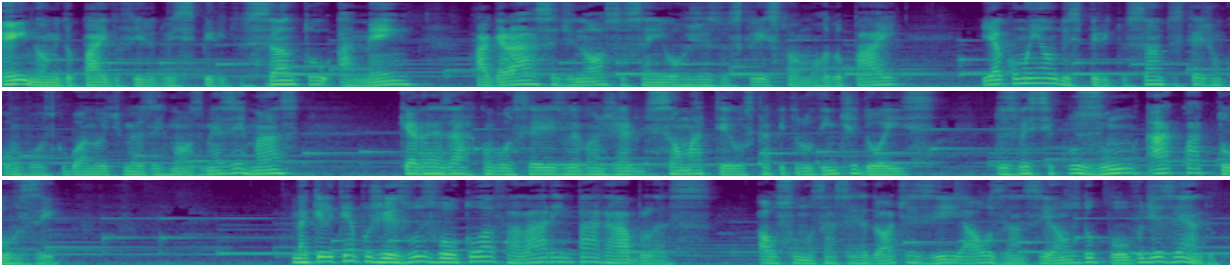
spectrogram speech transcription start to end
Em nome do Pai, do Filho e do Espírito Santo. Amém. A graça de nosso Senhor Jesus Cristo, o amor do Pai e a comunhão do Espírito Santo estejam convosco. Boa noite, meus irmãos e minhas irmãs. Quero rezar com vocês o Evangelho de São Mateus, capítulo 22, dos versículos 1 a 14. Naquele tempo, Jesus voltou a falar em parábolas aos sumos sacerdotes e aos anciãos do povo, dizendo:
